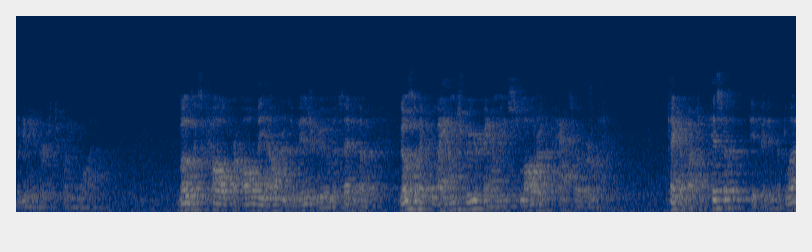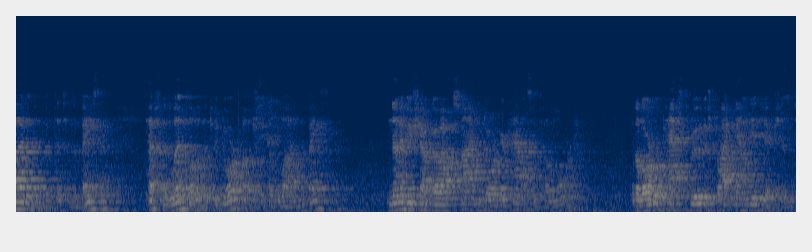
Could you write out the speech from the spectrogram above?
beginning in verse 21. Moses called for all the elders of Israel and said to them, Go select lambs for your families, slaughter the Passover lamb. Take a bunch of hyssop, dip it in the blood and that's in the basin, touch the lintel of the two doorposts with the blood in the basin. None of you shall go outside the door of your house until morning. For the Lord will pass through to strike down the Egyptians.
